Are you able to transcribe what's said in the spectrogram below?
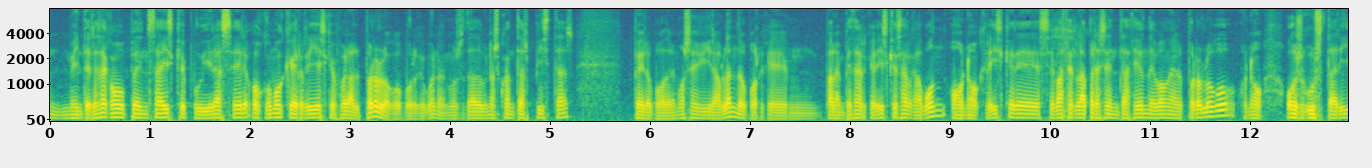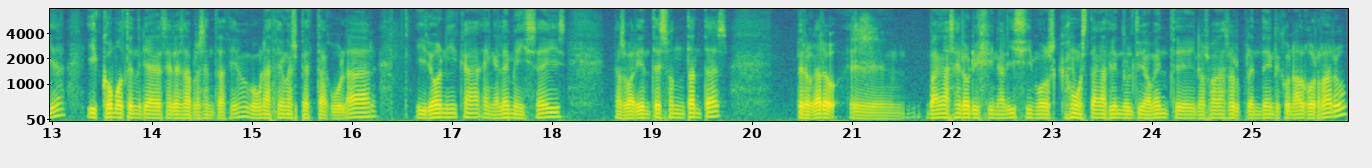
me interesa cómo pensáis que pudiera ser o cómo querríais que fuera el prólogo, porque, bueno, hemos dado unas cuantas pistas, pero podremos seguir hablando, porque, mm, para empezar, ¿queréis que salga Bond o no? ¿Creéis que se va a hacer la presentación de Bond en el prólogo o no? ¿Os gustaría? ¿Y cómo tendría que ser esa presentación? ¿Con una acción espectacular, irónica, en el MI6? Las variantes son tantas pero claro, eh, van a ser originalísimos como están haciendo últimamente y nos van a sorprender con algo raro.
